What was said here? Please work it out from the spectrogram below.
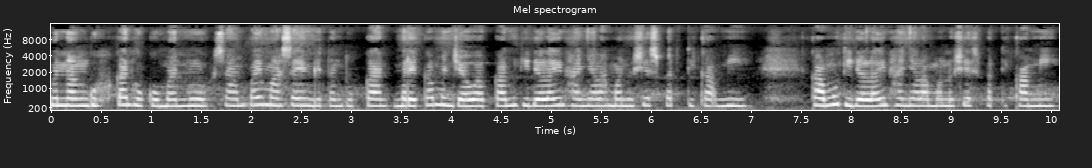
menangguhkan hukumanmu sampai masa yang ditentukan. Mereka menjawab, kami tidak lain hanyalah manusia seperti kami. Kamu tidak lain hanyalah manusia seperti kami.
